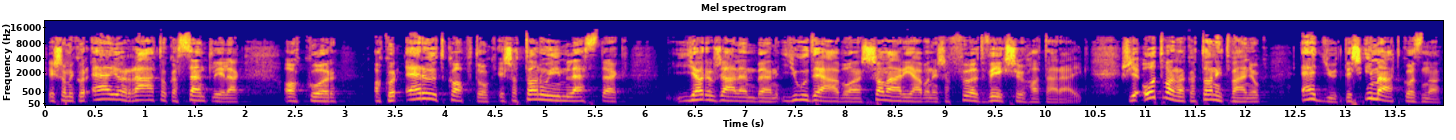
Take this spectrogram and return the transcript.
és amikor eljön rátok a szent lélek, akkor, akkor erőt kaptok, és a tanúim lesztek Jeruzsálemben, Judeában, Samáriában és a föld végső határáig. És ugye ott vannak a tanítványok együtt, és imádkoznak.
